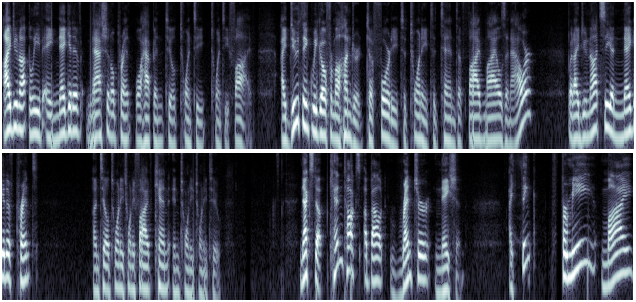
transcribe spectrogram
I do not believe a negative national print will happen till 2025. I do think we go from 100 to 40 to 20 to 10 to 5 miles an hour, but I do not see a negative print until 2025, Ken in 2022. Next up, Ken talks about Renter Nation. I think for me, my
